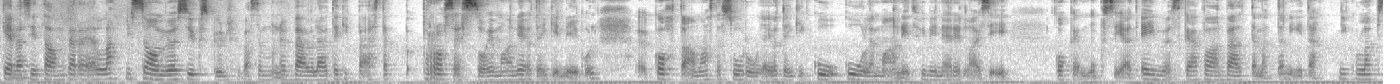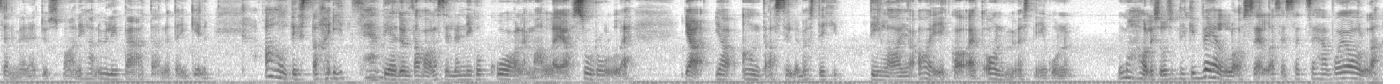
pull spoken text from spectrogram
keväsi Tampereella, niin se on myös yksi kyllä hyvä semmoinen väylä jotenkin päästä prosessoimaan ja jotenkin niin kuin kohtaamaan sitä surua ja jotenkin ku- kuulemaan niitä hyvin erilaisia kokemuksia. Et ei myöskään vaan välttämättä niitä niin kuin lapsen menetys, vaan ihan ylipäätään jotenkin altistaa itseään tietyllä tavalla sille niin kuin kuolemalle ja surulle ja, ja antaa sille myös tilaa ja aikaa, että on myös niin kuin mahdollisuus jotenkin velloa sellaisessa, että sehän voi olla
